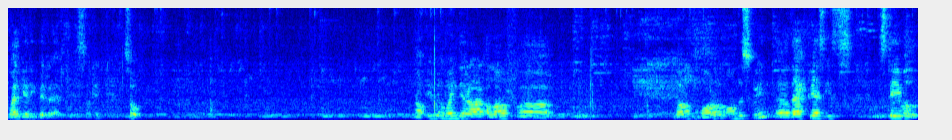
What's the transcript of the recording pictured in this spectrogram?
while getting better FPS okay. So now even when there are a lot of uh, lot of model on the screen uh, the FPS is stable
